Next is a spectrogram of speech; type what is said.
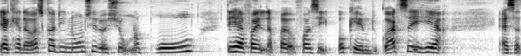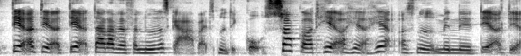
jeg kan da også godt i nogle situationer bruge det her forældrebrev for at sige, okay, men du kan godt se her, altså der og der og der, der er der i hvert fald noget, der skal arbejdes med. Det går så godt her og her og her og sådan noget, men øh, der og der,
